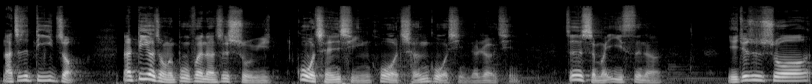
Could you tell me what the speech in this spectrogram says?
那这是第一种。那第二种的部分呢，是属于过程型或成果型的热情。这是什么意思呢？也就是说，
